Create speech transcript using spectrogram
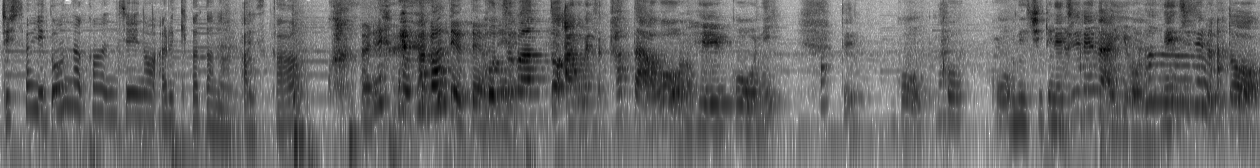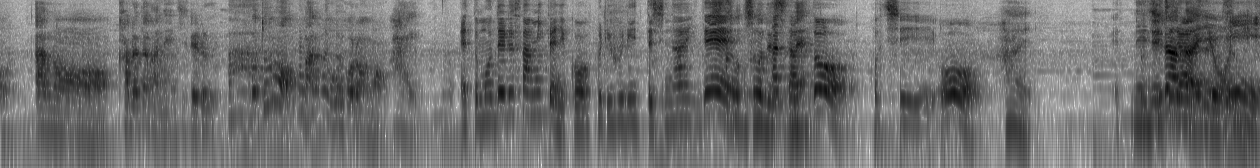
実際にどんな感じの歩き方なんですか？あれ？骨盤って言ったよね。骨盤とあごめんなさい。肩を平行にでこうなここうねじれない。ように。ねじれるとあの体がねじれることもまあ心もはい。えっと、モデルさんみたいにこうフリフリってしないでそうですね。肩と腰を、はい。えっとねじらないように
